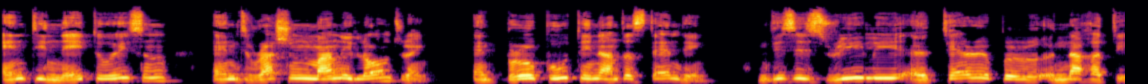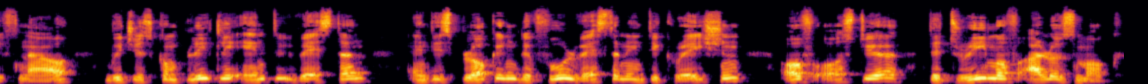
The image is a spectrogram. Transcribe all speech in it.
anti-NATOism, and Russian money laundering and pro-Putin understanding. This is really a terrible narrative now, which is completely anti-Western and is blocking the full Western integration of Austria, the dream of Alois Mock.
